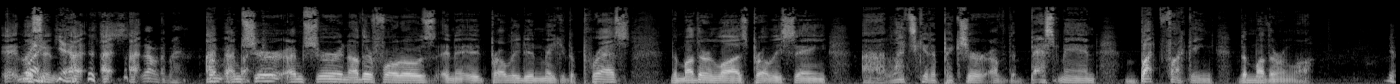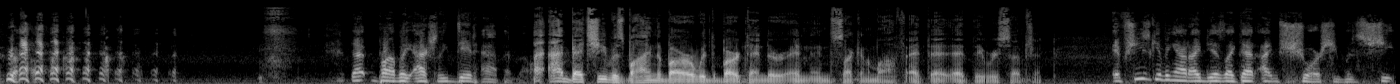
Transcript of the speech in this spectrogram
Hey, Listen, yeah. I, I, I, That would have been- I'm, I'm sure. I'm sure in other photos, and it probably didn't make it to press. The mother-in-law is probably saying, uh, "Let's get a picture of the best man butt fucking the mother-in-law." That probably actually did happen, though. I, I bet she was behind the bar with the bartender and, and sucking him off at the, at the reception. If she's giving out ideas like that, I'm sure she was. She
